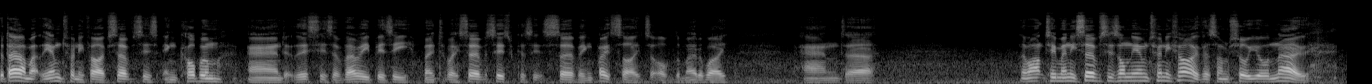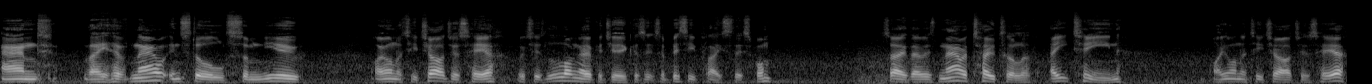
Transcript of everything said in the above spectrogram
Today I'm at the M25 services in Cobham and this is a very busy motorway services because it's serving both sides of the motorway. And uh, there aren't too many services on the M25 as I'm sure you'll know. And they have now installed some new Ionity chargers here which is long overdue because it's a busy place this one. So there is now a total of 18 Ionity chargers here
